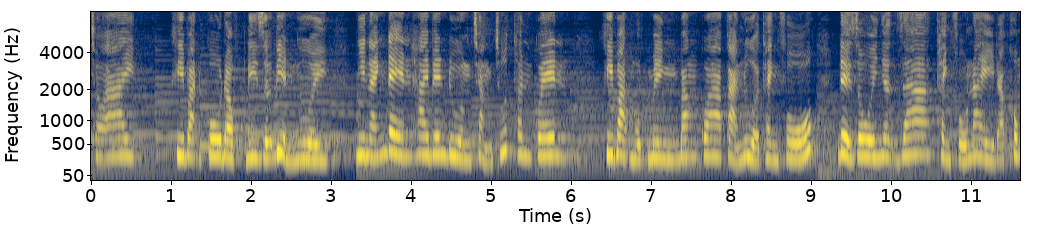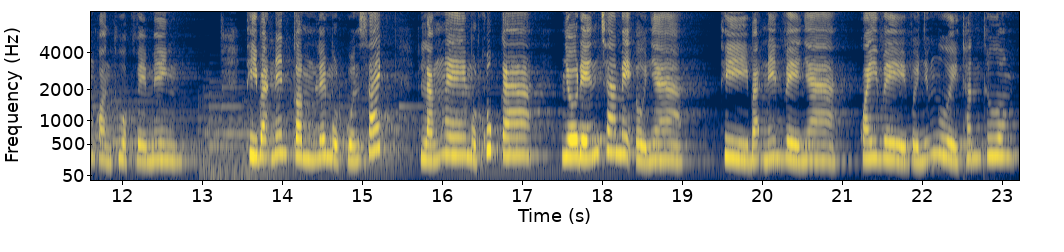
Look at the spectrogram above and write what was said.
cho ai, khi bạn cô độc đi giữa biển người, nhìn ánh đèn hai bên đường chẳng chút thân quen, khi bạn một mình băng qua cả nửa thành phố để rồi nhận ra thành phố này đã không còn thuộc về mình. Thì bạn nên cầm lên một cuốn sách lắng nghe một khúc ca nhớ đến cha mẹ ở nhà thì bạn nên về nhà quay về với những người thân thương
